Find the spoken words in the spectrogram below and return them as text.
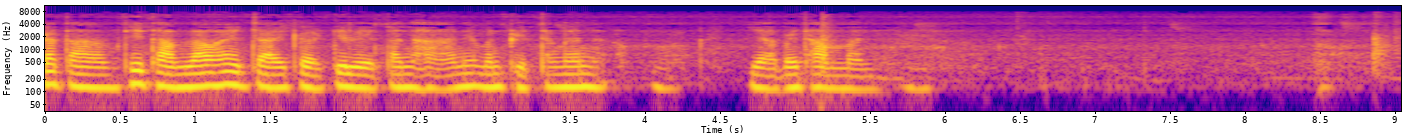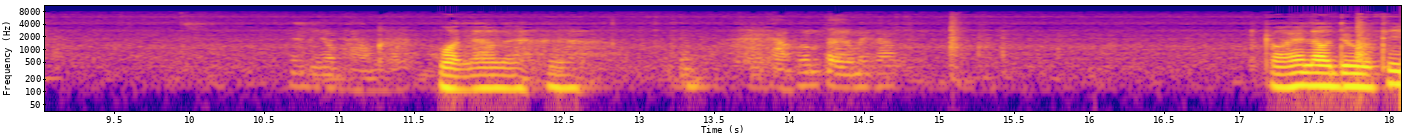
ก็ตามที่ทำแล้วให้ใจเกิดกิเลสตัณหาเนี่ยมันผิดทั้งนั้นอย่าไปทำมัน ไม่มีคำถามครับ หมดแล้วเลยคำถามเพิ่มเติมไหมครับขอให้เราดูที่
